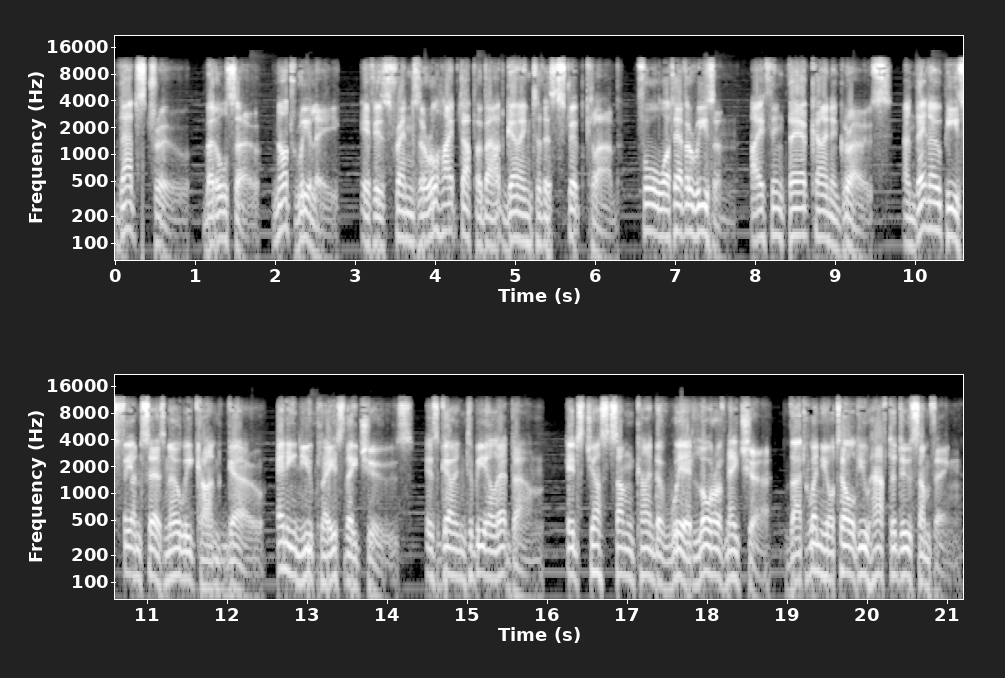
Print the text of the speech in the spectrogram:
That's true, but also, not really. If his friends are all hyped up about going to this strip club, for whatever reason, I think they're kinda gross, and then OP's fiance says no we can't go, any new place they choose is going to be a letdown. It's just some kind of weird law of nature that when you're told you have to do something,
